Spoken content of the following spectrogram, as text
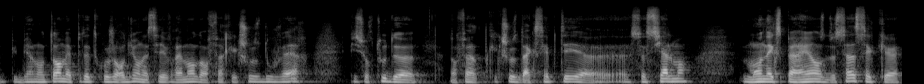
depuis bien longtemps, mais peut-être qu'aujourd'hui, on essaie vraiment d'en faire quelque chose d'ouvert, puis surtout d'en faire quelque chose d'accepté euh, socialement. Mon expérience de ça, c'est que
